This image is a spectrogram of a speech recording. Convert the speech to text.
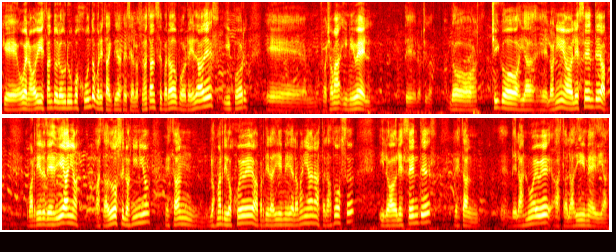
que bueno, hoy están todos los grupos juntos por esta actividad especial, que no están separados por edades y por, eh, se llama, y nivel de los chicos. Los chicos y eh, los niños y adolescentes, a, partir de 10 años hasta 12 los niños, están los martes y los jueves a partir de las 10 y media de la mañana hasta las 12 y los adolescentes están eh, de las 9 hasta las 10 y media.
